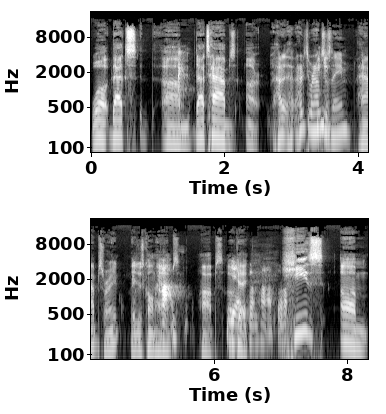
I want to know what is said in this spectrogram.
Well, that's um, that's Habs. Uh, how, how do you pronounce his name? Habs, right? They just call him Habs. Hobbs. Hobbs. Yeah, Okay. on Hobbs. He's um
